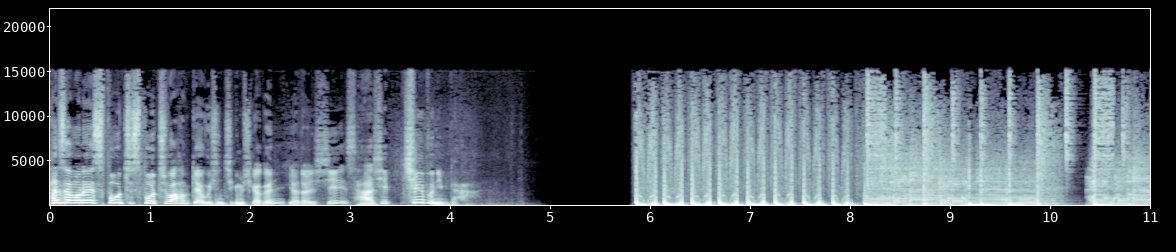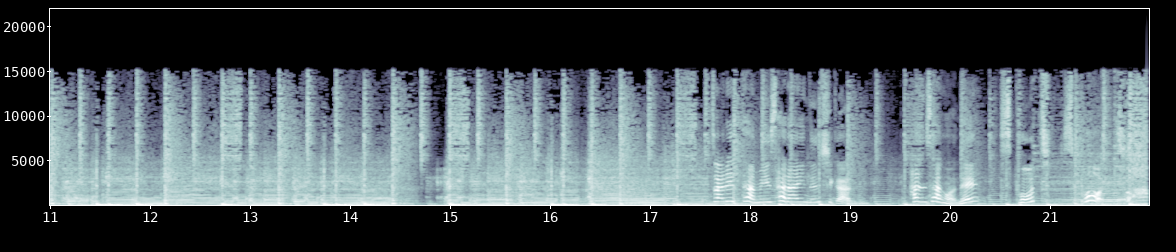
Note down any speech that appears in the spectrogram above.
한상원의 스포츠 스포츠와 함께하고 계신 지금 시각은 8시 47분입니다. 짜릿함이 살아있는 시간 한상원의 스포츠 스포츠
